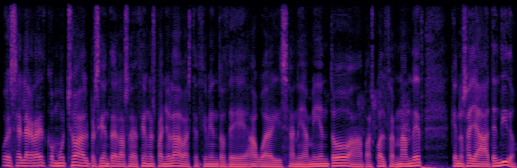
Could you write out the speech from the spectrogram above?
Pues eh, le agradezco mucho al presidente de la Asociación Española de Abastecimientos de Agua y Saneamiento, a Pascual Fernández, que nos haya atendido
